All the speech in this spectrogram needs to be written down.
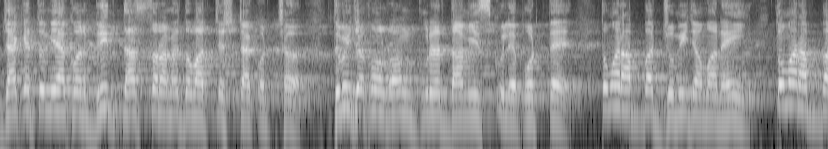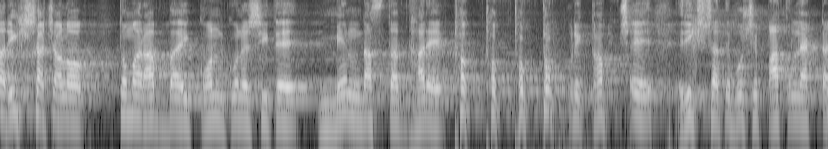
যাকে তুমি এখন বৃদ্ধাশ্রমে দেওয়ার চেষ্টা করছ। তুমি যখন রংপুরের দামি স্কুলে পড়তে, তোমার আব্বার জমি জমা নেই, তোমার আব্বা রিক্সা চালক তোমার আব্বা এই কনকনে শীতে মেন রাস্তার ধারে ঠক ঠক ঠক ঠক করে কাঁপছে। রিক্সাতে বসে পাতলা একটা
